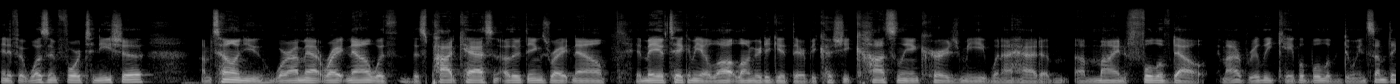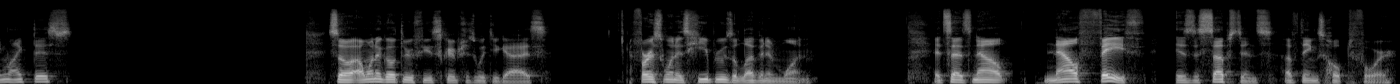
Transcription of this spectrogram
And if it wasn't for Tanisha, I'm telling you, where I'm at right now with this podcast and other things right now, it may have taken me a lot longer to get there because she constantly encouraged me when I had a, a mind full of doubt. Am I really capable of doing something like this? So I want to go through a few scriptures with you guys. First one is Hebrews 11 and 1. It says, Now, now faith is the substance of things hoped for,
